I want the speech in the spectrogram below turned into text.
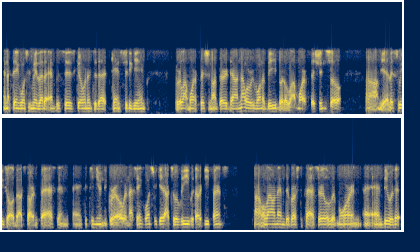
And I think once we made that an emphasis going into that Kansas City game, we are a lot more efficient on third down. Not where we want to be, but a lot more efficient. So um, yeah, this week's all about starting fast and, and continuing to grow. And I think once we get out to a lead with our defense, um, allowing them to rush the passer a little bit more and and do with it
